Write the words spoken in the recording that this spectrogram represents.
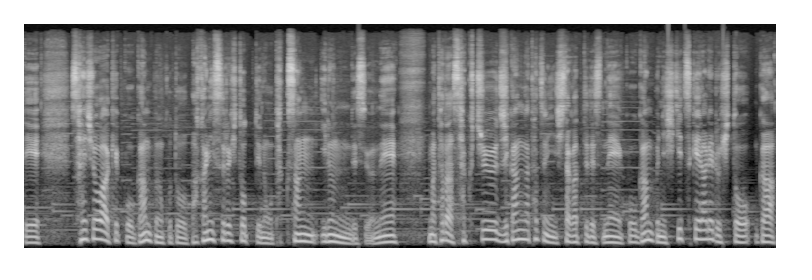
て最初は結構ガンプのことをバカにする人っていうのもたくさんいるんですよね。まあ、ただ作中時間が経つに従ってですねこうガンプに引きつけられる人が、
